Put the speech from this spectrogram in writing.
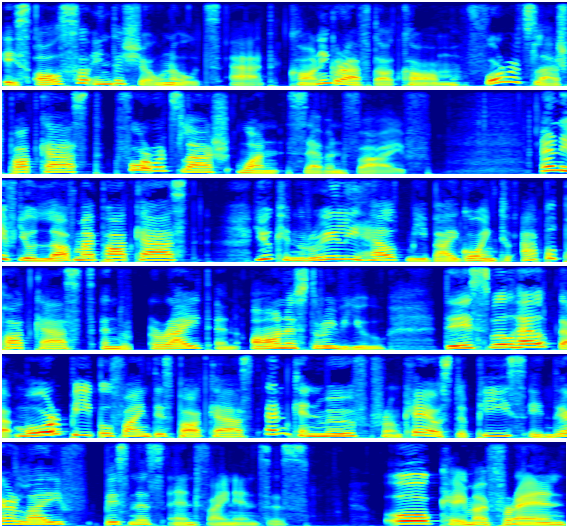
is also in the show notes at connygraf.com forward slash podcast forward slash 175. And if you love my podcast, you can really help me by going to Apple Podcasts and write an honest review. This will help that more people find this podcast and can move from chaos to peace in their life, business, and finances. Okay, my friend,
